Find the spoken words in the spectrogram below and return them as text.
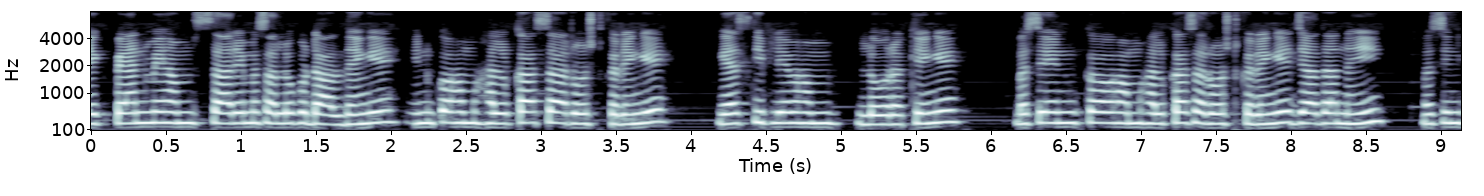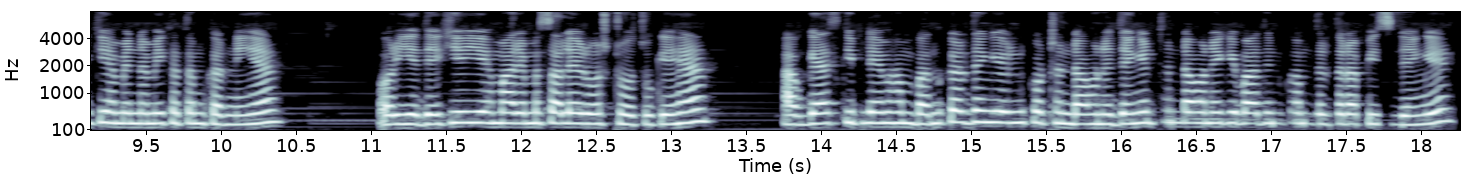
एक पैन में हम सारे मसालों को डाल देंगे। इनको हम हल्का सा रोस्ट करेंगे। गैस की फ्लेम हम लो रखेंगे। बस इनको हम हल्का सा रोस्ट करेंगे, ज़्यादा नहीं। बस इनकी हमें नमी ख़त्म करनी है। और ये देखिए, ये हमारे मसाले रोस्ट हो चुके हैं। अब गैस की फ्लेम हम बंद कर देंगे और इनको ठंडा होने देंगे। ठंडा होने के बाद इनको हम दरदरा पीस लेंगे।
